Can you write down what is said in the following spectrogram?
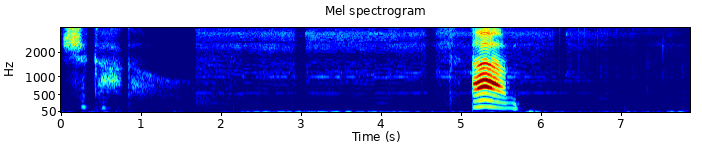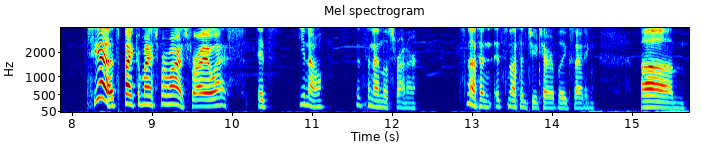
Chicago. Um, So yeah, that's Biker Mice for Mars for iOS. It's you know, it's an endless runner. It's nothing. It's nothing too terribly exciting. Um,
